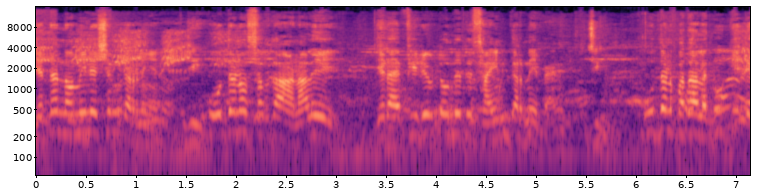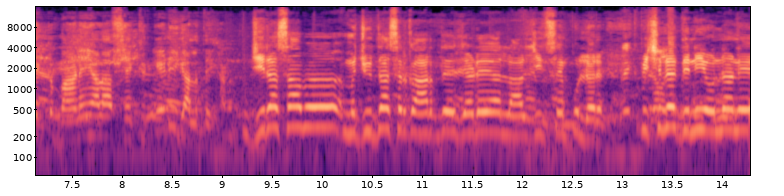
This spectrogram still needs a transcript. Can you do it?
ਜਿੱਦਾਂ ਨੋਮੀਨੇਸ਼ਨ ਕਰਨੀ ਹੈ। ਜੀ। ਉਦੋਂ ਉਹ ਸੰਵਿਧਾਨ ਵਾਲੇ ਜਿਹੜਾ ਐਫੀਡੇਵਿਟ ਉਹਦੇ ਤੇ ਸਾਈਨ ਕਰਨੇ ਪੈਣਗੇ। ਜੀ। ਉਦੋਂ ਪਤਾ ਲੱਗੂ ਕਿ ਇੱਕ ਬਾਣੇ ਵਾਲਾ ਸਿੱਖ ਕਿਹੜੀ ਗੱਲ ਤੇ ਖੜਾ। ਜੀਰਾ ਸਾਹਿਬ ਮੌਜੂਦਾ ਸਰਕਾਰ ਦੇ ਜਿਹੜੇ ਆ ਲਾਲਜੀਤ ਸਿੰਘ ਭੁੱਲਰ ਪਿਛਲੇ ਦਿਨੀ ਉਹਨਾਂ ਨੇ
